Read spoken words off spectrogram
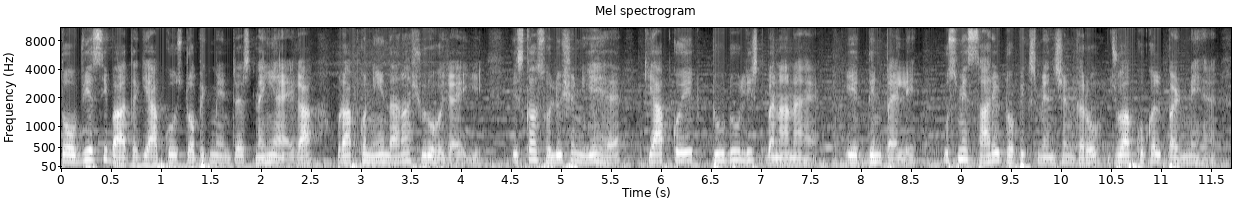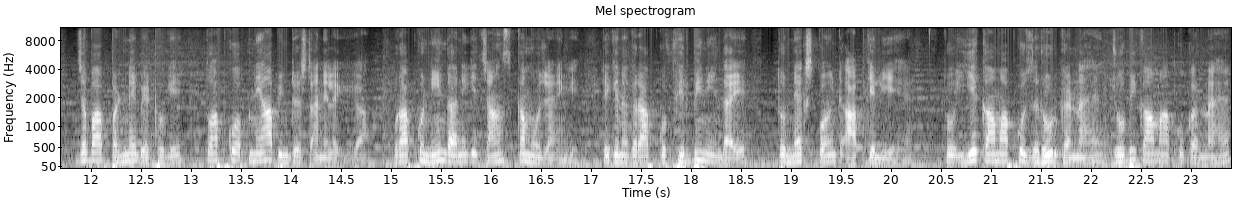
तो ऑब्वियस सी बात है कि आपको उस टॉपिक में इंटरेस्ट नहीं आएगा और आपको नींद आना शुरू हो जाएगी। इसका सोल्यूशन ये है कि आपको एक टू डू लिस्ट बनाना है। एक दिन पहले, उसमें सारे टॉपिक्स मेंशन करो जो आपको कल पढ़ने हैं। जब आप पढ़ने बैठोगे तो आपको अपने आप इंटरेस्ट आने लगेगा और आपको नींद आने के चांस कम हो जाएँगे। लेकिन अगर आपको फिर भी नींद आए तो नेक्स्ट पॉइंट आपके लिए है। तो ये काम आपको ज़रूर करना है। जो भी काम आपको करना है,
